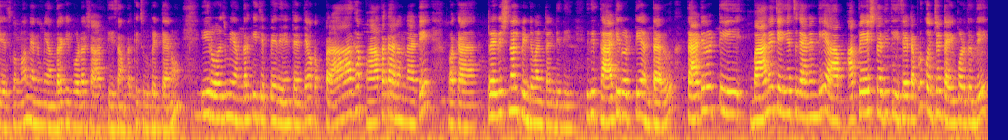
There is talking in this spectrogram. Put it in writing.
చేసుకున్నాం. నేను మీ అందరికీ కూడా షార్ట్ తీసి అందరికీ చూపెట్టాను. ఈరోజు మీ అందరికీ చెప్పేది ఏంటంటే ఒక బాగా పాతకాలం నాటి ఒక ట్రెడిషనల్ పిండి వంట అండి ఇది. ఇది తాటి రొట్టి అంటారు. తాటి రొట్టి బాగానే చెయ్యొచ్చు కానండి. ఆ- ఆ పేస్ట్ అది తీసేటప్పుడు కొంచెం టైం పడుతుంది.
